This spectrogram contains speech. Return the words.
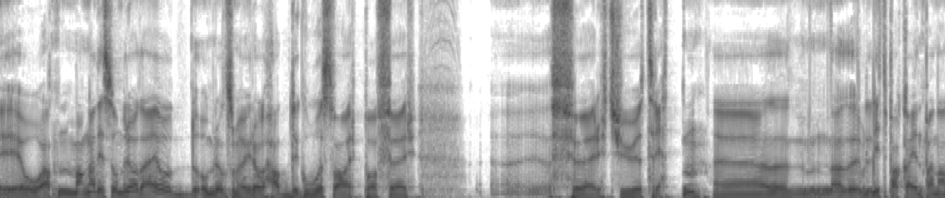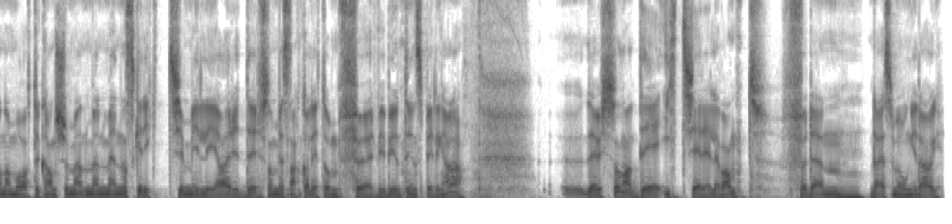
at mange av disse områdene er jo områder som Høyre òg hadde gode svar på før før 2013. Eh, litt pakka inn på en annen måte, kanskje, men, men mennesker ikke milliarder, som vi snakka litt om før vi begynte innspillinga. Det er jo ikke sånn at det ikke er relevant for den, mm. de som er unge i dag,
